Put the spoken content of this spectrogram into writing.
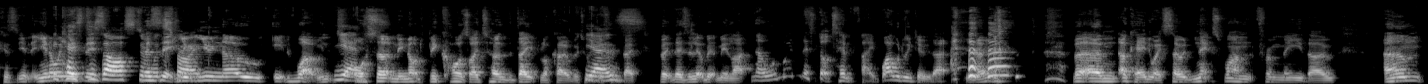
because you, you know In when case disaster would it, you, strike. you know it won't, or certainly not because I turned the date block over to a different day. But there's a little bit of me like, no, well, let's not tempt fate. Why would we do that? You know? but um, okay, anyway. So next one from me though. Um,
